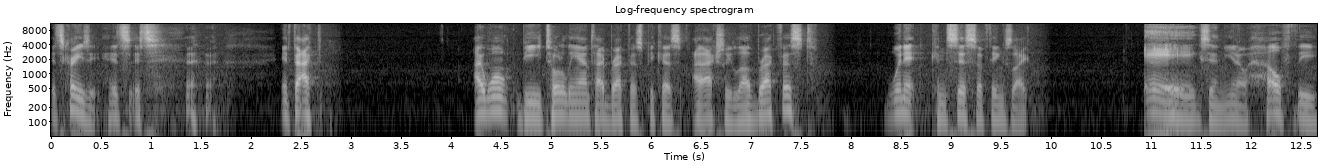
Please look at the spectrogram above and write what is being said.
It's crazy. It's it's. in fact, I won't be totally anti breakfast because I actually love breakfast when it consists of things like eggs and you know healthy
